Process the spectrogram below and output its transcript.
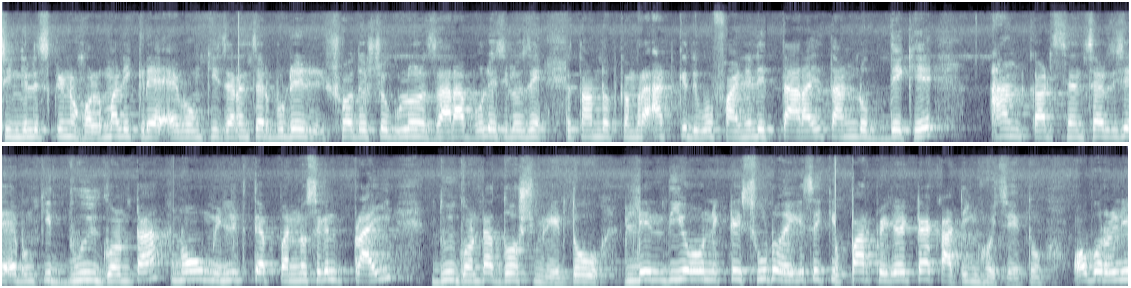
সিঙ্গেল স্ক্রিন হল মালিকরা এবং কি সেন্সার বোর্ডের সদস্যগুলো, যারা বলেছিল যে তাণ্ডবকে আমরা আটকে দেবো ফাইনালি তারাই তাণ্ডব দেখে আনকাট সেন্সার দিছে এবং কি দুই ঘণ্টা ন মিনিট তেপ্পান্ন সেকেন্ড, প্রায় দুই ঘণ্টা দশ মিনিট। তো লেন দিয়ে অনেকটাই শ্যুট হয়ে গেছে পারফেক্ট একটা কাটিং হয়েছে। তো ওভারঅলি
